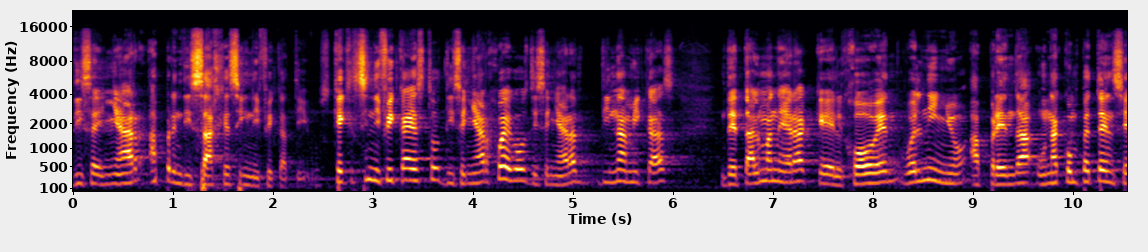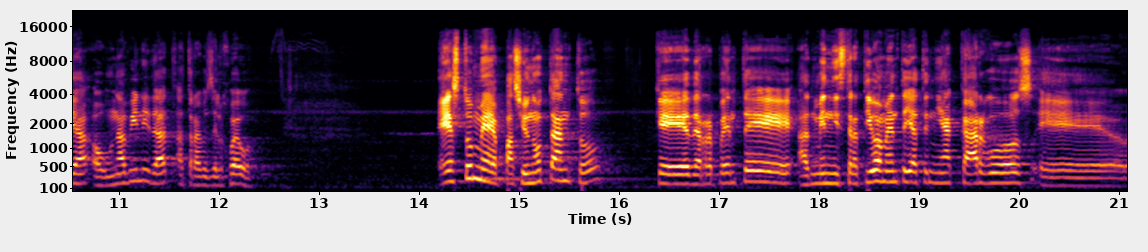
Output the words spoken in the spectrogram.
diseñar aprendizajes significativos. ¿Qué significa esto? Diseñar juegos, diseñar dinámicas de tal manera que el joven o el niño aprenda una competencia o una habilidad a través del juego. esto me apasionó tanto que de repente administrativamente ya tenía cargos eh,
